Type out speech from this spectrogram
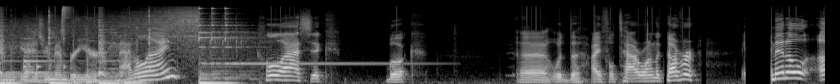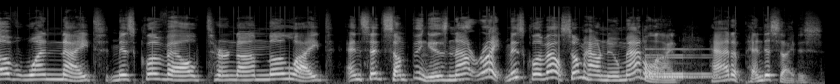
You guys remember your Madeline? Classic book uh, with the Eiffel Tower on the cover middle of one night, Miss Clavel turned on the light and said something is not right. Miss Clavel somehow knew Madeline had appendicitis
